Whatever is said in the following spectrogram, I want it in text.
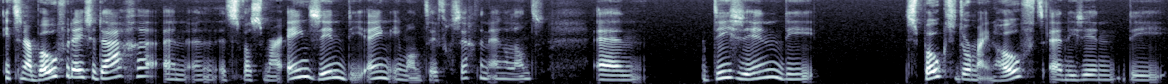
iets naar boven deze dagen. En, en, het was maar één zin die één iemand heeft gezegd in Engeland. En die zin die spookt door mijn hoofd. En die zin die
